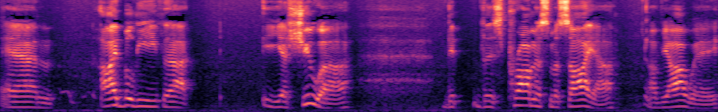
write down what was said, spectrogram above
and I believe that Yeshua, the, this promised Messiah of Yahweh,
